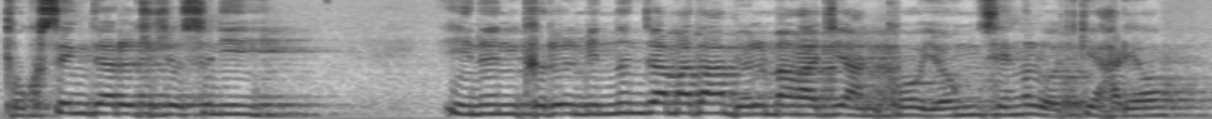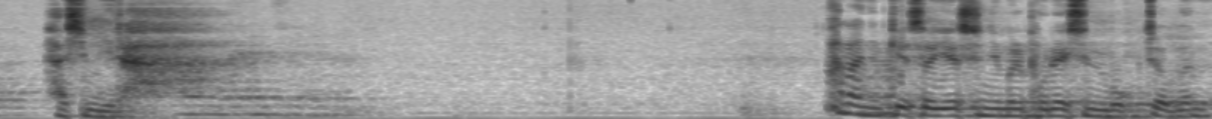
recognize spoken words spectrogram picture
독생자를 주셨으니 이는 그를 믿는 자마다 멸망하지 않고 영생을 얻게 하려 하심이라. 하나님께서 예수님을 보내신 목적은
